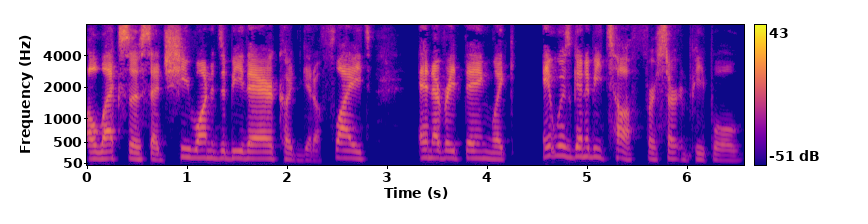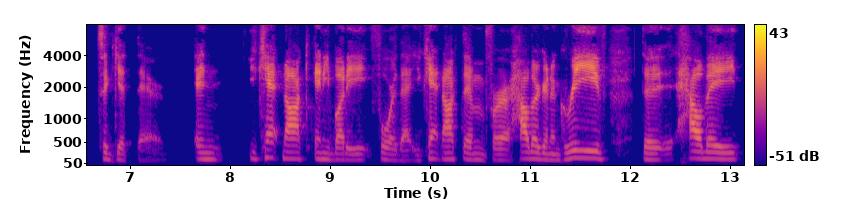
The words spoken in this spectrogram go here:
Alexa said she wanted to be there, couldn't get a flight, and everything. Like it was going to be tough for certain people to get there, and you can't knock anybody for that. You can't knock them for how they're going to grieve, the how they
